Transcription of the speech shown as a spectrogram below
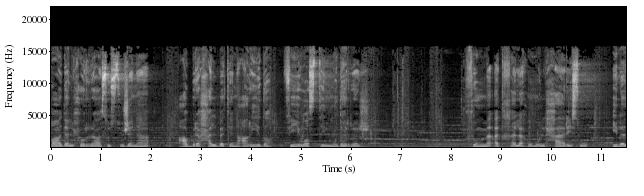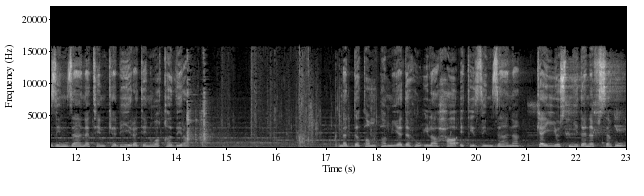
قاد الحراس السجناء عبر حلبة عريضة في وسط المدرج. ثم أدخلهم الحارس إلى زنزانة كبيرة وقذرة. مد طمطم يده إلى حائط الزنزانة كي يسند نفسه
